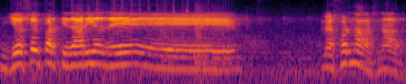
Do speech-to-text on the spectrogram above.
yo soy partidario de... eh, mejor no hagas nada.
